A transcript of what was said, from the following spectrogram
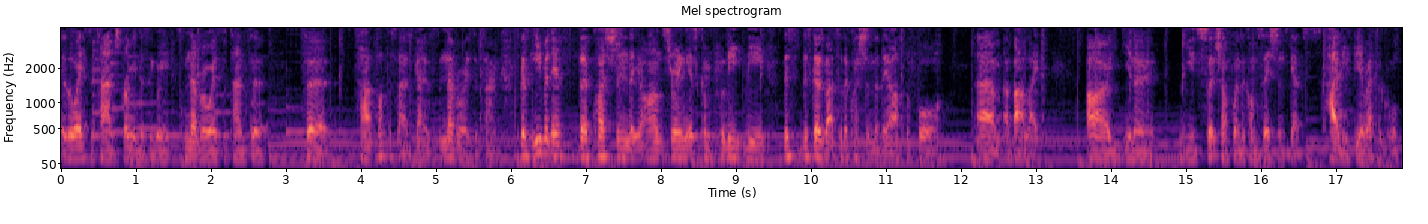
is a waste of time. Strongly disagree. It's never a waste of time to to to hypothesize, guys. It's never a waste of time because even if the question that you're answering is completely this this goes back to the question that they asked before um, about like, uh, you know, you switch off when the conversations gets highly theoretical.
